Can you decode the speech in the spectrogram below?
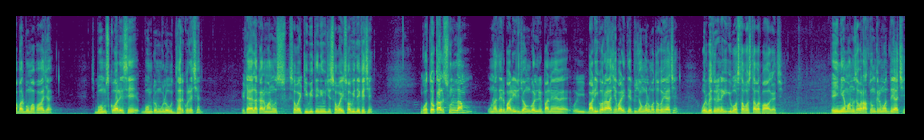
আবার বোমা পাওয়া যায়। বোম স্কোয়াড এসে বোম টোমগুলো উদ্ধার করেছেন। এটা এলাকার মানুষ, সবাই টিভিতে নিউজে সবাই সবই দেখেছে। গতকাল শুনলাম ওনাদের বাড়ির জঙ্গলে মানে ওই বাড়ি করা আছে, বাড়িতে একটু জঙ্গল মতো হয়ে আছে, ওর ভেতরে নাকি কি বস্তা বস্তা আবার পাওয়া গেছে। এই নিয়ে মানুষ আবার আতঙ্কের মধ্যে আছে।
